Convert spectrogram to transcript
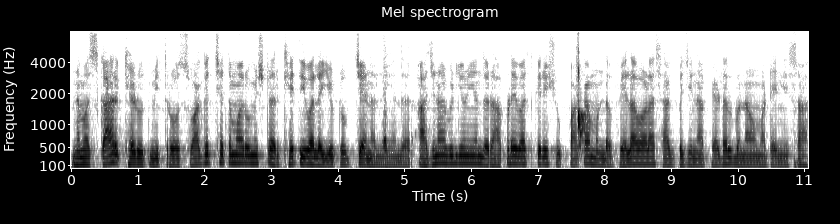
નમસ્કાર, ખેડૂત મિત્રો. સ્વાગત છે તમારું મિસ્ટર ખેતીવાલા યુટ્યુબ ચેનલની અંદર. આજના વિડીયોની અંદર આપણે વાત કરીશું પાકા મંડપ વેલાવાળા શાકભાજીના પેડલ બનાવવા માટેની સાહ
